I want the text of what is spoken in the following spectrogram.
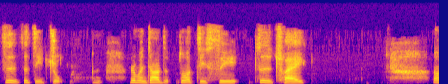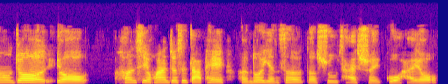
自自己煮，日本叫做自 C 自炊。嗯，就有很喜欢，就是搭配很多颜色的蔬菜、水果，还有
